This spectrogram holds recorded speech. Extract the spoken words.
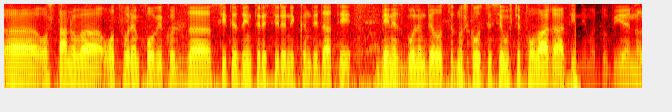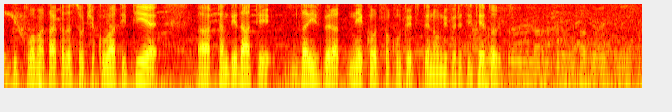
останува отворен повикот за сите заинтересирани кандидати. Денес голем дел од средношколците се уште полагаат и немаат добиено диплома, така да се очекуваат и тие кандидати да изберат некој од факултетите на универзитетот. прелиминарните резултати веќе на?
